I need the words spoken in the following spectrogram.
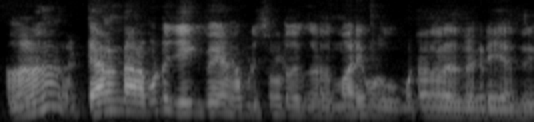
ஆனால் டேலண்டாக மட்டும் ஜெயிப்பேன் அப்படி சொல்றதுங்கிறது மாதிரி உங்களுக்கு மட்டும் எதுவுமே கிடையாது.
